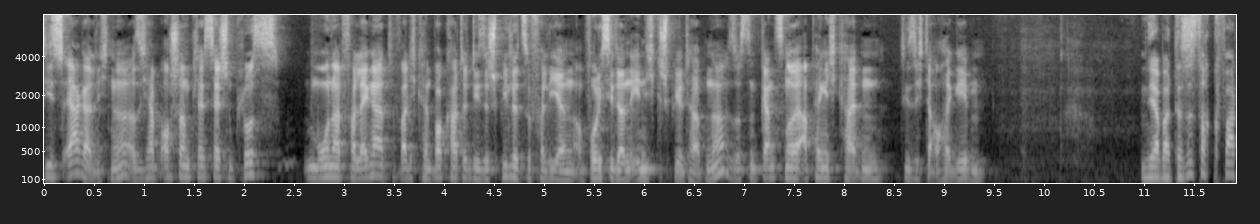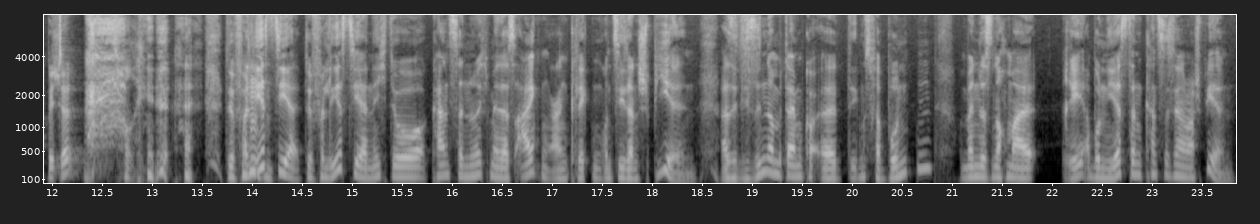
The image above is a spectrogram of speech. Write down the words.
die ist ärgerlich. Ne? Also ich habe auch schon PlayStation Plus einen Monat verlängert, weil ich keinen Bock hatte, diese Spiele zu verlieren, obwohl ich sie dann eh nicht gespielt habe. Ne? Also es sind ganz neue Abhängigkeiten, die sich da auch ergeben. Ja, aber das ist doch Quatsch. Bitte? Sorry. Du verlierst die ja, du verlierst die ja nicht, du kannst dann nur nicht mehr das Icon anklicken und sie dann spielen. Also die sind noch mit deinem äh, Dings verbunden und wenn du es nochmal reabonnierst, dann kannst du es ja nochmal spielen.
